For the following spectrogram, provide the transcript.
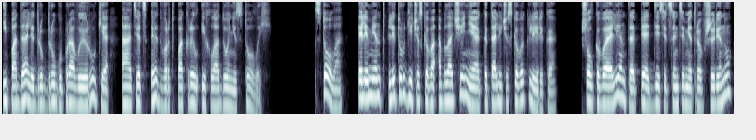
и подали друг другу правые руки, а отец Эдвард покрыл их ладони столой. Стола — элемент литургического облачения католического клирика. Шелковая лента 5-10 см в ширину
